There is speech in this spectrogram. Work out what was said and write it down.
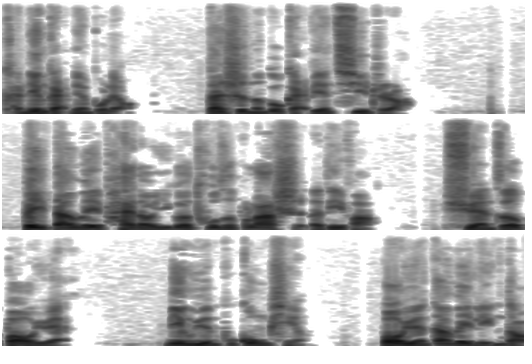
肯定改变不了，但是能够改变气质啊。被单位派到一个兔子不拉屎的地方，选择抱怨命运不公平，抱怨单位领导，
